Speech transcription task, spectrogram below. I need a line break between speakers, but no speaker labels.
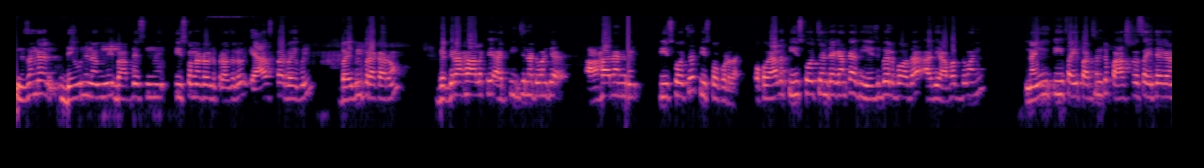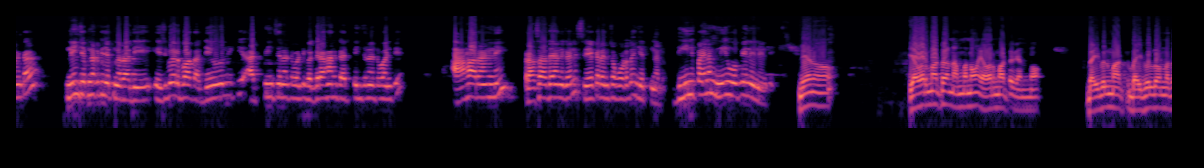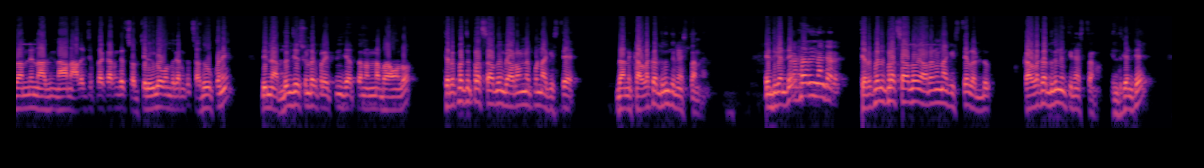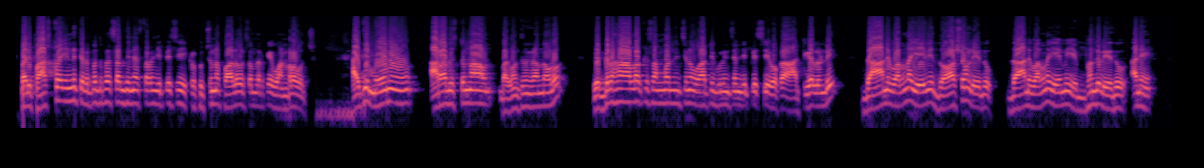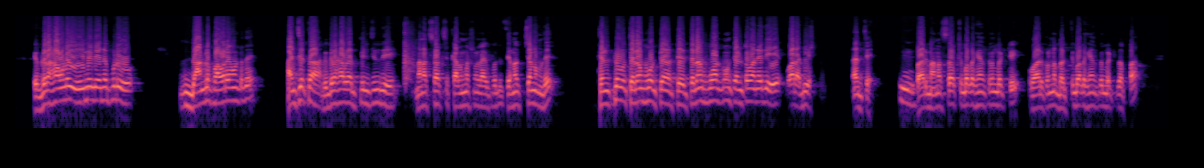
నిజంగా దేవుని నమ్మి బాప్తీసం తీసుకున్నటువంటి ప్రజలు యాజ్ పర్ బైబిల్ బైబిల్ ప్రకారం విగ్రహాలకి అర్పించినటువంటి ఆహారాన్ని తీసుకోవచ్చా తీసుకోకూడదా? ఒకవేళ తీసుకోవచ్చు అంటే కనుక అది ఎజిబెల్ బోధ అది అబద్ధం అని నైంటీ ఫైవ్ పర్సెంట్ పాస్టర్స్ అయితే కనుక నేను చెప్పినట్టుగా చెప్తున్నారు. అది ఎజిబెల్ బోధ దేవునికి అర్పించినటువంటి విగ్రహానికి అర్పించినటువంటి ఆహారాన్ని ప్రసాదాన్ని కానీ స్వీకరించకూడదని చెప్తున్నారు. దీనిపైన మీ ఒపీనియన్ అండి
నేను ఎవరి మాట నమ్మను ఎవరి మాట విన్నను బైబిల్ మాట బైబిల్లో ఉన్నదాన్ని నాకు నా నాలెడ్జ్ ప్రకారంగా తెలుగులో ఉంది కనుక చదువుకొని దీన్ని అర్థం చేసుకుంటే ప్రయత్నం చేస్తానన్న భావంలో తిరుపతి ప్రసాదం ఇప్పుడు నాకు ఇస్తే దాన్ని కళ్ళకద్దుకుని తినేస్తాను నేను. ఎందుకంటే తిరుపతి ప్రసాదం ఎవరైనా నాకు ఇస్తే లడ్డు కళ్ళకద్దుకుని నేను తినేస్తాను. ఎందుకంటే మరి పాస్టర్ అయ్యింది తిరుపతి ప్రసాదం తినేస్తారని చెప్పేసి ఇక్కడ కూర్చున్న ఫాలోవర్స్ అందరికీ వండర్ అవ్వచ్చు అయితే నేను ఆరాధిస్తున్న భగవంతుని గ్రంథంలో విగ్రహాలకు సంబంధించిన వాటి గురించి అని చెప్పేసి ఒక ఆర్టికల్ ఉండి దాని వలన ఏమీ దోషం లేదు. దాని వలన ఏమీ ఇబ్బంది లేదు అని. విగ్రహంలో ఏమీ లేనప్పుడు దాంట్లో పవర్ ఏముంటది? అంచేత విగ్రహాలు అర్పించింది మనస్సాక్షి కల్మషం లేకపోతే తినొచ్చని ఉంది. తినటం తినపో తినకపోవటం తినటం అనేది వారి అభిష్టం. అంతే. వారి మనస్సాక్షి బలహీనతను బట్టి వారికి ఉన్న భక్తి బలహీనతను బట్టి తప్ప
